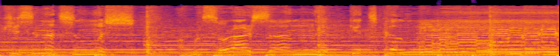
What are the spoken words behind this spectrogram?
herkesin açılmış. Ama sorarsan hep geç kalınmış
